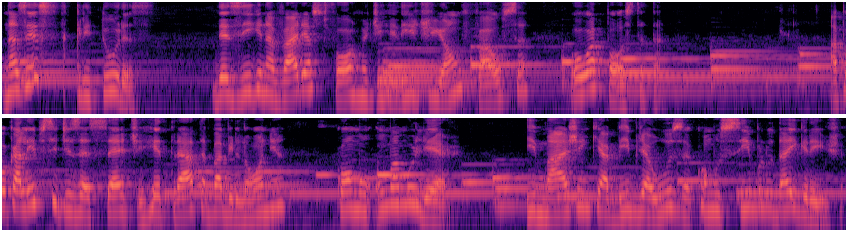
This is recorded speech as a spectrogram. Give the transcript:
Nas Escrituras, designa várias formas de religião falsa ou apóstata. Apocalipse 17 retrata Babilônia como uma mulher imagem que a Bíblia usa como símbolo da igreja.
